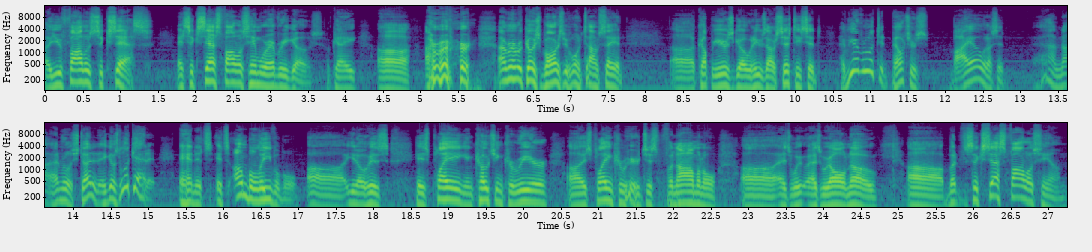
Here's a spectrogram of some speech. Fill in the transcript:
uh, you followed success, and success follows him wherever he goes. Okay. Uh, I remember, I remember Coach Barsby one time saying uh, a couple years ago when he was our assistant, he said, "Have you ever looked at Belcher's bio?" And I said, yeah, not, I haven't really studied it. He goes, "Look at it." and it's it's unbelievable. Uh, you know his his playing and coaching career, uh, his playing career just phenomenal, uh, as we as we all know. Uh, but success follows him.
